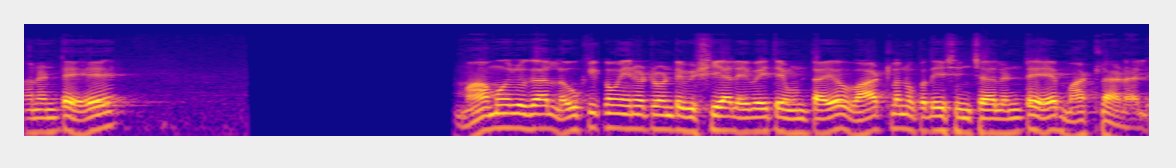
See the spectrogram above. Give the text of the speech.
అనంటే మామూలుగా లౌకికమైనటువంటి విషయాలు ఏవైతే ఉంటాయో వాట్లను ఉపదేశించాలంటే మాట్లాడాలి.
